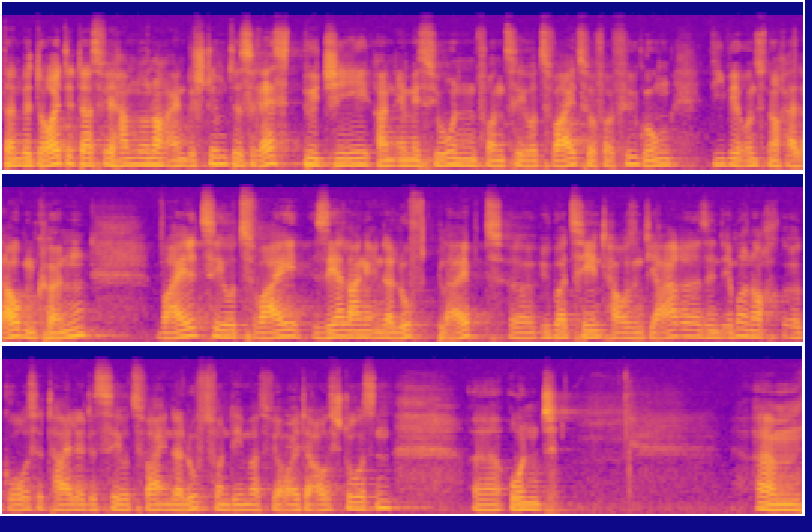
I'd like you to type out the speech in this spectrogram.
dann bedeutet das, wir haben nur noch ein bestimmtes Restbudget an Emissionen von CO2 zur Verfügung, die wir uns noch erlauben können, weil CO2 sehr lange in der Luft bleibt. Äh, über 10.000 Jahre sind immer noch äh, große Teile des CO2 in der Luft von dem, was wir heute ausstoßen. Äh, und ähm,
